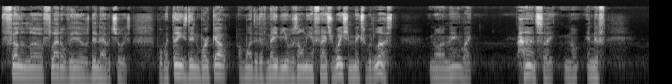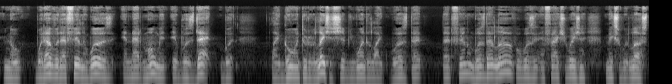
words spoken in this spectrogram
fell in love, flat over heels, didn't have a choice. But when things didn't work out, I wondered if maybe it was only infatuation mixed with lust. You know what I mean? Like hindsight, you know, and if you know, whatever that feeling was in that moment, it was that. But like going through the relationship, you wonder like, was that that feeling? Was that love or was it infatuation mixed with lust?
